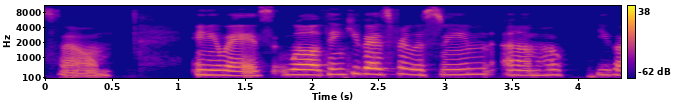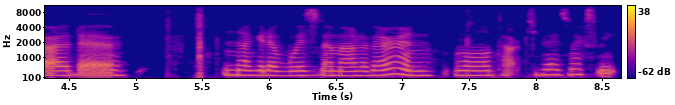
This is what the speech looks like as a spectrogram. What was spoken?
So, anyways, well, thank you guys for listening. Um, hope you got a nugget of wisdom out of there, and we'll talk to you guys next week.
